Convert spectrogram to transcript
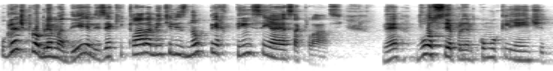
O grande problema deles é que claramente eles não pertencem a essa classe. Né? Você, por exemplo, como cliente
